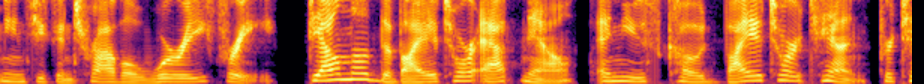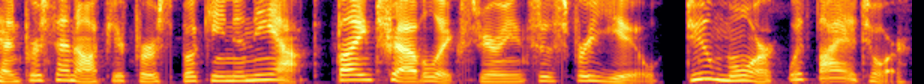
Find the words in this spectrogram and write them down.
means you can travel worry free. Download the Viator app now and use code Viator10 for 10% off your first booking in the app. Find travel experiences for you. Do more with Viator.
